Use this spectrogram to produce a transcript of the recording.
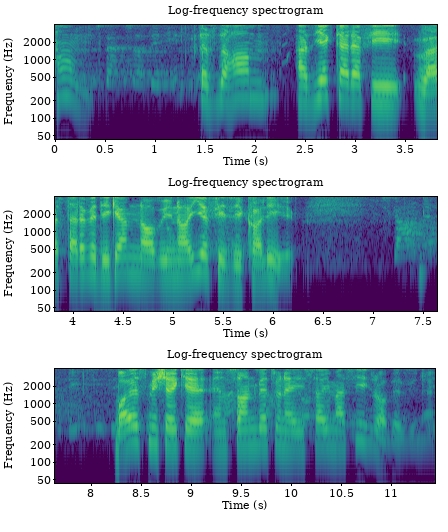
هم ازدهام از یک طرفی و از طرف دیگم نابینایی فیزیکالی. باعث میشه که انسان بتونه عیسی مسیح را ببینه.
